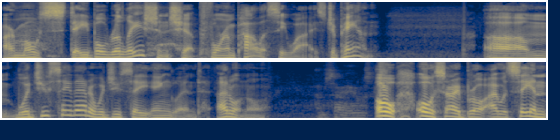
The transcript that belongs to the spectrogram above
our most stable relationship, foreign policy wise, Japan. Um, would you say that, or would you say England? I don't know. I'm sorry. Oh, oh, sorry, bro. I was saying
